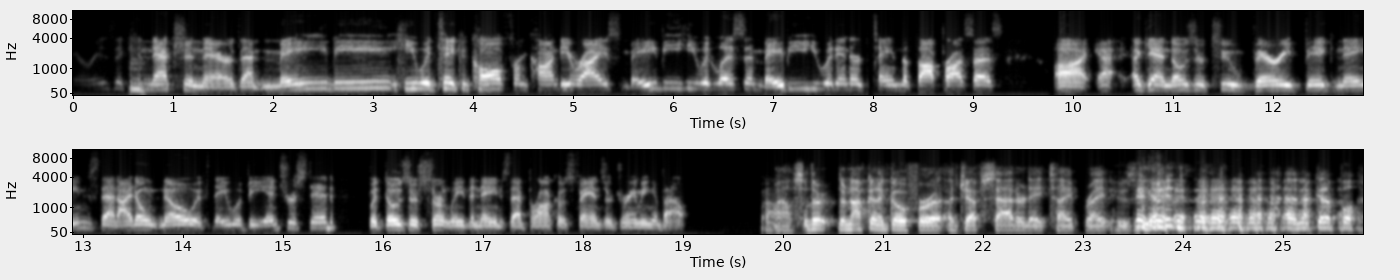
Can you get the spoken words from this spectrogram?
there is a hmm. connection there that maybe he would take a call from Condi Rice. Maybe he would listen. Maybe he would entertain the thought process. Uh, again, those are two very big names that I don't know if they would be interested, but those are certainly the names that Broncos fans are dreaming about. Wow. wow. So they're they're not going to go for a, a, Jeff Saturday type, right? Who's they're not going to pull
